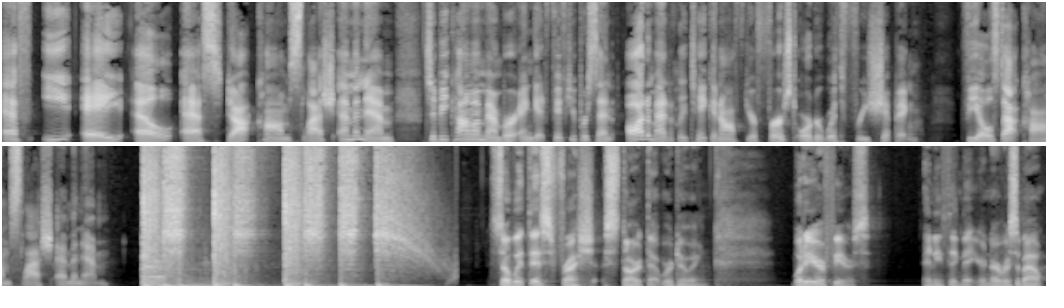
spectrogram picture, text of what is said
F-E-A-L-S dot com slash M&M to become a member and get 50% automatically taken off your first order with free shipping feals.com slash M&M. So with this fresh start that we're doing, what are your fears? Anything that you're nervous about?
